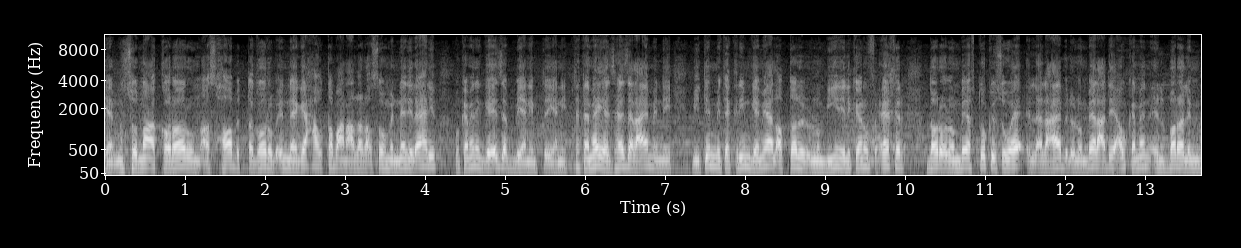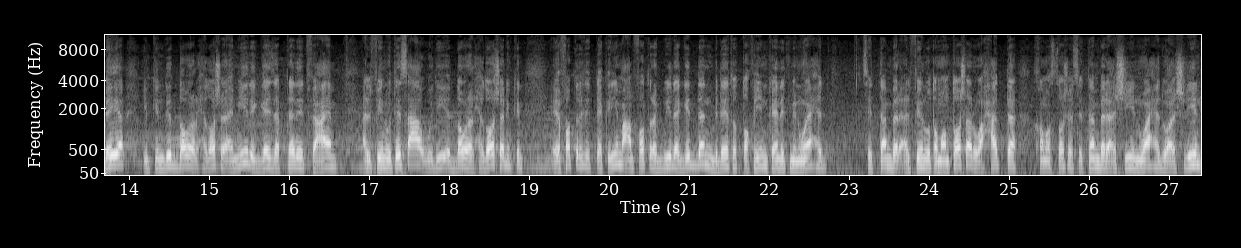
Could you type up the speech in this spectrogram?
يعني من صناع القرار ومن أصحاب التجارب الناجحة وطبعا على رأسهم النادي الأهلي. وكمان الجائزة يعني يعني بتتميز هذا العام إن بيتم تكريم جميع الأبطال الأولمبيين اللي كانوا في آخر دوره أولمبية في طوكيو سواء الألعاب الأولمبية العادية أو كمان البارالمبية. يمكن دي الدورة ال11 يا أمير الجائزه ابتدت في عام 2009 ودي الدورة ال11 يمكن فترة التكريم عن فترة كبيرة جدا بداية التقييم كانت من 1 سبتمبر 2018 وحتى 15 سبتمبر 2021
